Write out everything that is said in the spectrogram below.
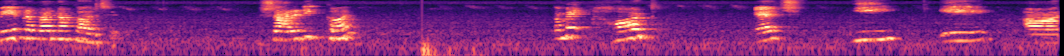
બે પ્રકારના કાન છે. શારીરિક કાન, તમે heart H E A R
